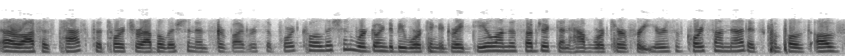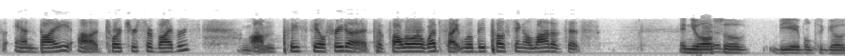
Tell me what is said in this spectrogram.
our office TASSC, the Torture Abolition and Survivor Support Coalition. We're going to be working a great deal on this subject and have worked here for years, of course, on that. It's composed of and by uh, torture survivors. Mm-hmm. Um, please feel free to to follow our website. We'll be posting a lot of this. And you also be able to go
